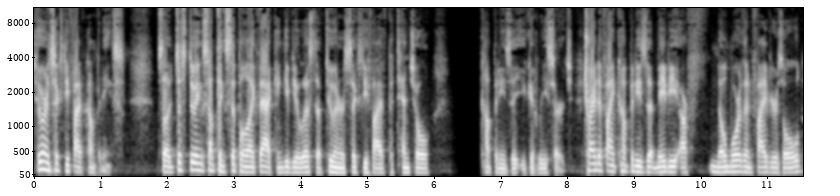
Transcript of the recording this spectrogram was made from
265 companies. So just doing something simple like that can give you a list of 265 potential companies that you could research. Trying to find companies that maybe are f- no more than five years old,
